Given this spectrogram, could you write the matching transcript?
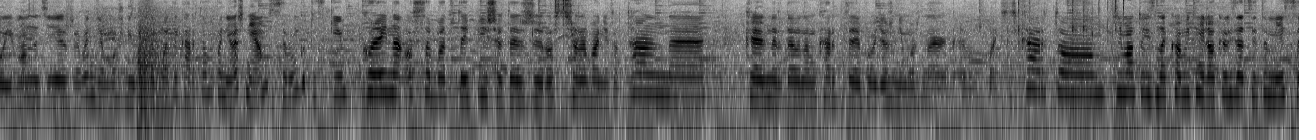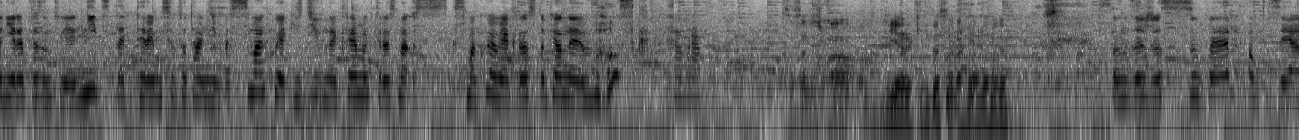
uj, mam nadzieję, że będzie możliwość zapłaty kartą, ponieważ nie mam ze sobą gotówki. Kolejna osoba tutaj pisze też, że rozczarowanie totalne. Kelner dał nam karty, powiedział, że nie można e, płacić kartą. Klimatu i znakomitej lokalizacji to miejsce nie reprezentuje nic. Te tiramisu totalnie bez smaku, jakieś dziwne kremy, które smakują jak roztopiony wosk. Dobra, Co sądzisz o wielkich deserach lodowych? Sądzę, że super opcja.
